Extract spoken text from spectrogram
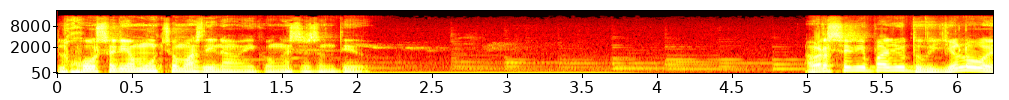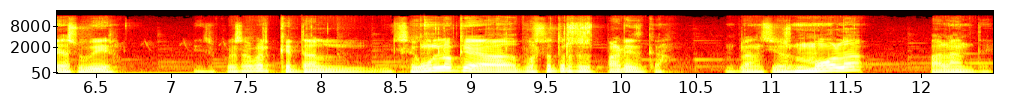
El juego sería mucho más dinámico en ese sentido. Ahora sería para YouTube y yo lo voy a subir. Y después a ver qué tal. Según lo que a vosotros os parezca. En plan, si os mola, para adelante.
